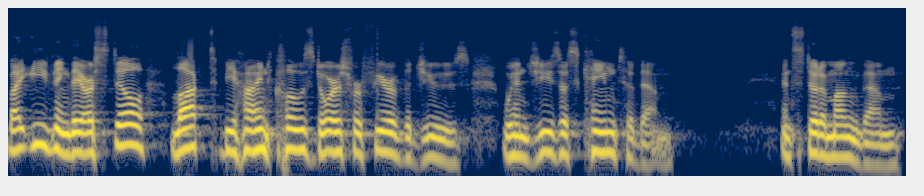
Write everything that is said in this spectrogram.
By evening, they are still locked behind closed doors for fear of the Jews when Jesus came to them and stood among them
